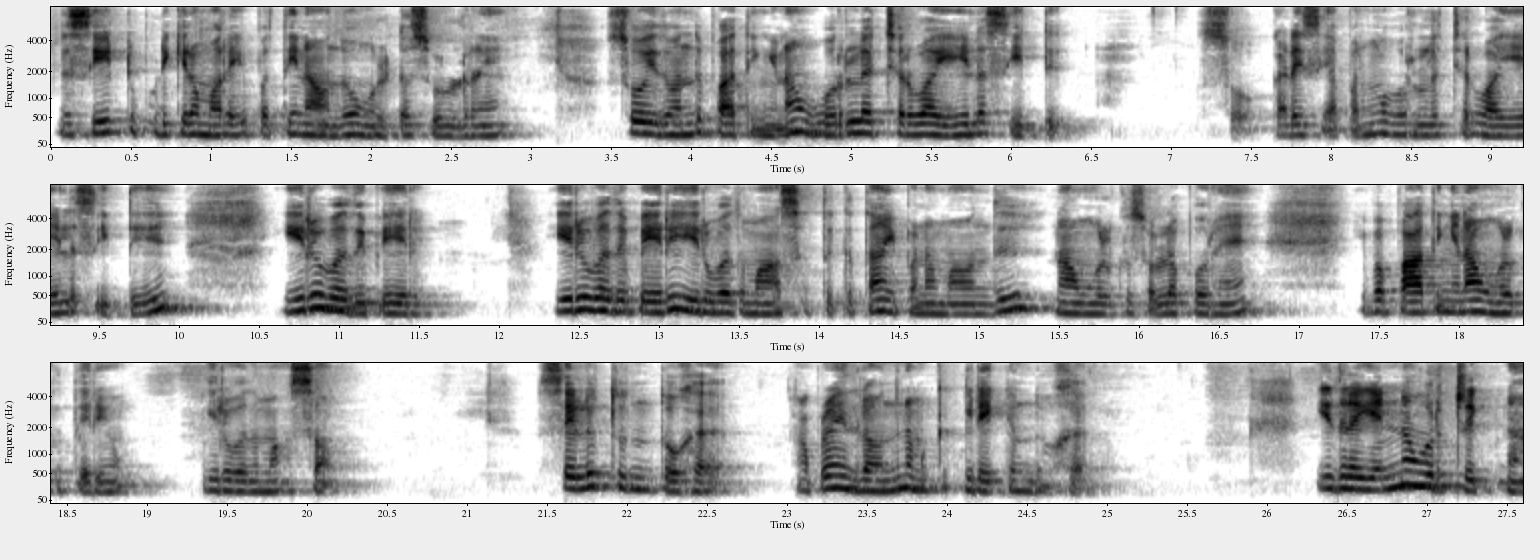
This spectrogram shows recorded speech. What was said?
இந்த சீட்டு பிடிக்கிற முறையை பற்றி நான் வந்து உங்கள்கிட்ட சொல்கிறேன் ஸோ இது வந்து பார்த்திங்கன்னா ஒரு லட்ச ரூபா ஏழை சீட்டு ஸோ கடைசியாக பாருங்கள் ஒரு லட்ச ரூபா ஏழு சீட்டு இருபது பேர். இருபது பேர் இருபது மாதத்துக்கு தான் இப்போ நம்ம வந்து நான் உங்களுக்கு சொல்ல போகிறேன் இப்போ பார்த்தீங்கன்னா உங்களுக்கு தெரியும் இருபது மாதம் செலுத்தும் தொகை அப்புறம் இதில் வந்து நமக்கு கிடைக்கும் தொகை. இதில் என்ன ஒரு ட்ரிக்னா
